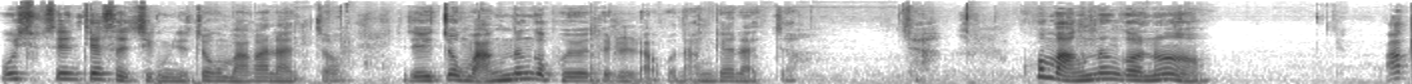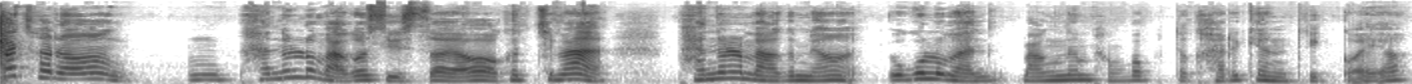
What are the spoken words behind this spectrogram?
50cm에서 지금 이쪽 막아놨죠. 이제 이쪽 막는 거 보여드리려고 남겨놨죠. 자, 코 막는 거는 아까처럼 음, 바늘로 막을 수 있어요. 그렇지만 바늘로 막으면 이걸로 만- 막는 방법부터 가르쳐 드릴 거예요.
